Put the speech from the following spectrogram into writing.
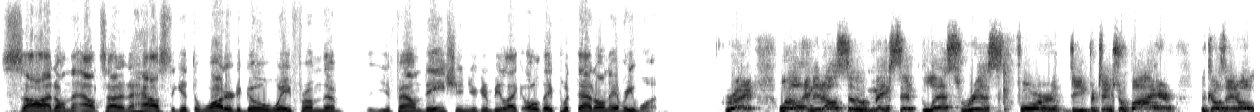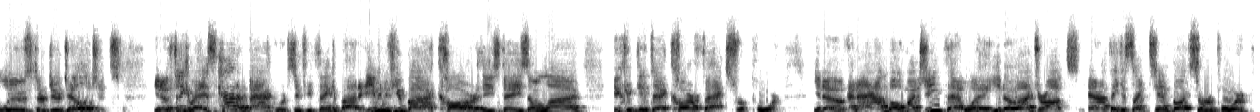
sod on the outside of the house to get the water to go away from the your foundation, you're going to be like, oh, they put that on everyone. Right. Well, and it also makes it less risk for the potential buyer because they don't lose their due diligence. You know, think about it. It's kind of backwards if you think about it. Even if you buy a car these days online, you can get that Carfax report. You know, and I, I bought my Jeep that way. You know, I dropped, and I think it's like 10 bucks a report.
